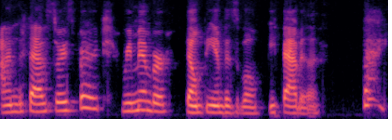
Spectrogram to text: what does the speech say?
I'm the fabulous Doris Birch. Remember, don't be invisible, be fabulous. Bye.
